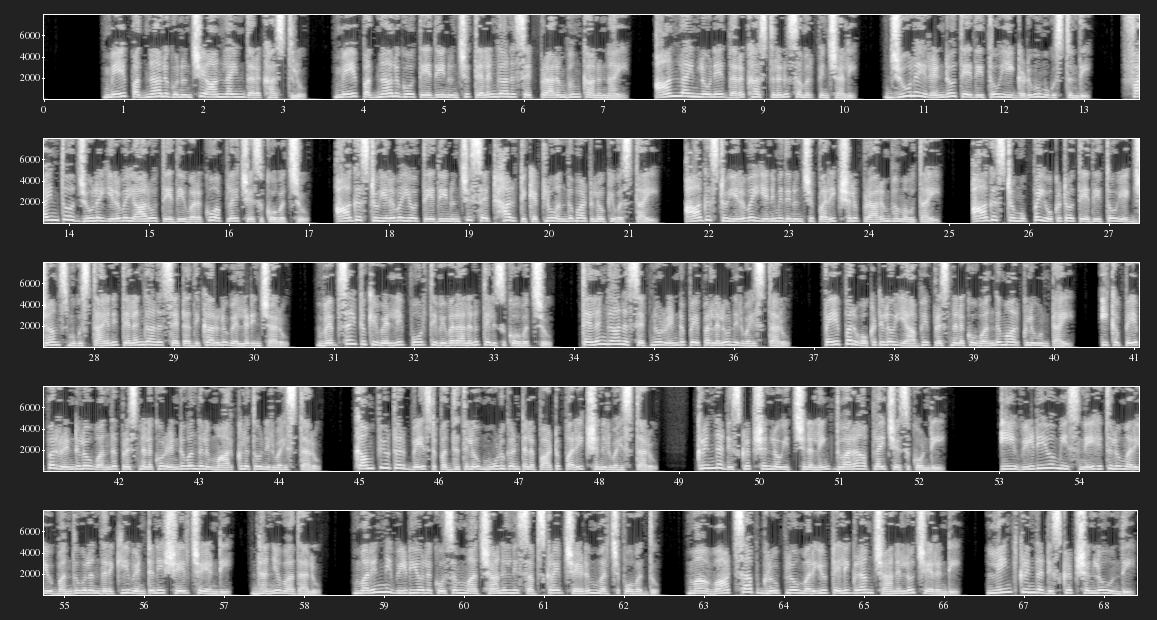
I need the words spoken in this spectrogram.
మే పద్నాలుగు నుంచి ఆన్లైన్ దరఖాస్తులు. మే పద్నాలుగో తేదీ నుంచి తెలంగాణ సెట్ ప్రారంభం కానున్నాయి. ఆన్లైన్లోనే దరఖాస్తులను సమర్పించాలి. జూలై రెండో తేదీతో ఈ గడువు ముగుస్తుంది. ఫైన్తో జూలై ఇరవై ఆరో తేదీ వరకు అప్లై చేసుకోవచ్చు. ఆగస్టు ఇరవయో తేదీ నుంచి సెట్ హాల్ టికెట్లు అందుబాటులోకి వస్తాయి. ఆగస్టు ఇరవై ఎనిమిది నుంచి పరీక్షలు ప్రారంభమవుతాయి. ఆగస్టు ముప్పై ఒకటో తేదీతో ఎగ్జామ్స్ ముగుస్తాయని తెలంగాణ సెట్ అధికారులు వెల్లడించారు. వెబ్సైటుకి వెళ్ళి పూర్తి వివరాలను తెలుసుకోవచ్చు. తెలంగాణ సెట్ను రెండు పేపర్లలో నిర్వహిస్తారు. పేపర్ ఒకటిలో యాభై ప్రశ్నలకు వంద మార్కులు ఉంటాయి. ఇక పేపర్ రెండులో వంద ప్రశ్నలకు రెండు వందలు మార్కులతో నిర్వహిస్తారు. కంప్యూటర్ బేస్డ్ పద్ధతిలో మూడు గంటల పాటు పరీక్ష నిర్వహిస్తారు. క్రింద డిస్క్రిప్షన్లో ఇచ్చిన లింక్ ద్వారా అప్లై చేసుకోండి. ఈ వీడియో మీ స్నేహితులు మరియు బంధువులందరికీ వెంటనే షేర్ చేయండి. ధన్యవాదాలు. మరిన్ని వీడియోల కోసం మా ఛానల్ని సబ్స్క్రైబ్ చేయడం మర్చిపోవద్దు. మా వాట్సాప్ గ్రూప్లో మరియు టెలిగ్రామ్ ఛానల్లో చేరండి. లింక్ క్రింద డిస్క్రిప్షన్లో ఉంది.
